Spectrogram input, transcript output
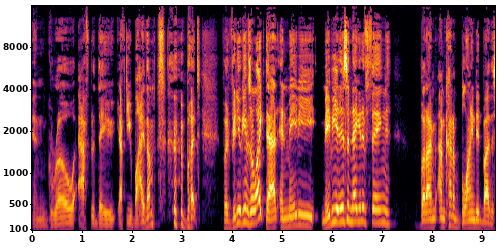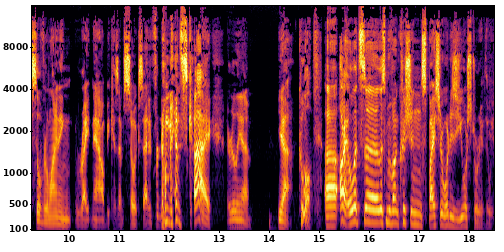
and grow after they after you buy them. but but video games are like that, and maybe maybe it is a negative thing. But I'm I'm kind of blinded by the silver lining right now because I'm so excited for No Man's Sky. I really am. Yeah, cool. Uh, all right, well let's uh, let's move on. Christian Spicer, what is your story of the week?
